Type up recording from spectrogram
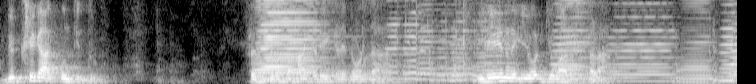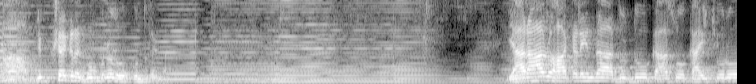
ಭಿಕ್ಷೆಗೆ ಹಾಕುತ್ತಿದ್ದರು ಕುಂತಿದ್ರು. ಆ ಕಡೆ ಕಡೆ ನೋಡಿದ, ಇದೇ ನನಗೆ ಯೋಗ್ಯವಾದ ಸ್ಥಳ. ಆ ಭಿಕ್ಷಕರ ಗುಂಪಿನಲ್ಲಿ ಹೋಗಿ ಕುಂತ್ಕೊಂಡ. ಯಾರಾದರೂ ಆ ಕಡೆಯಿಂದ ದುಡ್ಡು, ಕಾಸು, ಕಾಯಿಚೂರು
